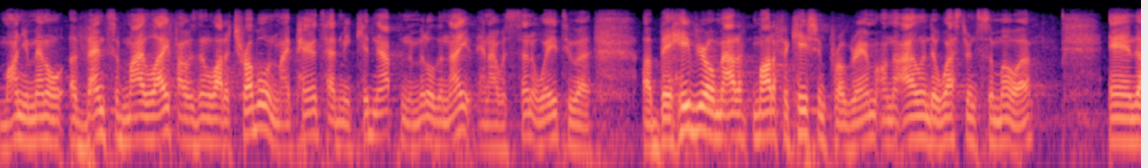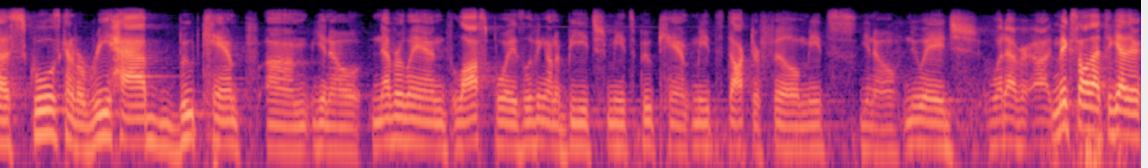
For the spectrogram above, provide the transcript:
monumental events of my life, I was in a lot of trouble, and my parents had me kidnapped in the middle of the night, and I was sent away to a, a behavioral modification program on the island of Western Samoa. And uh, school is kind of a rehab boot camp, um, you know, Neverland, Lost Boys living on a beach meets boot camp, meets Dr. Phil, meets, you know, New Age, whatever. Uh, mix all that together.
